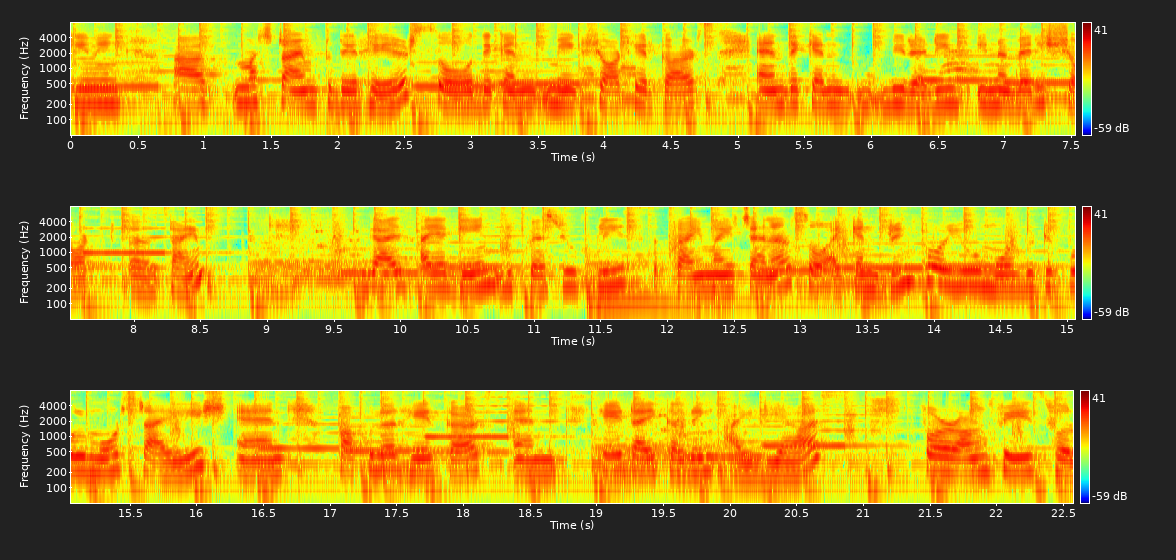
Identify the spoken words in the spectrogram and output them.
giving uh, much time to their hair so they can make short haircuts and they can be ready in a very short uh, time. Guys i again request you please subscribe my channel so i can bring for you more beautiful more stylish and popular haircuts and hair dye coloring ideas for round face for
